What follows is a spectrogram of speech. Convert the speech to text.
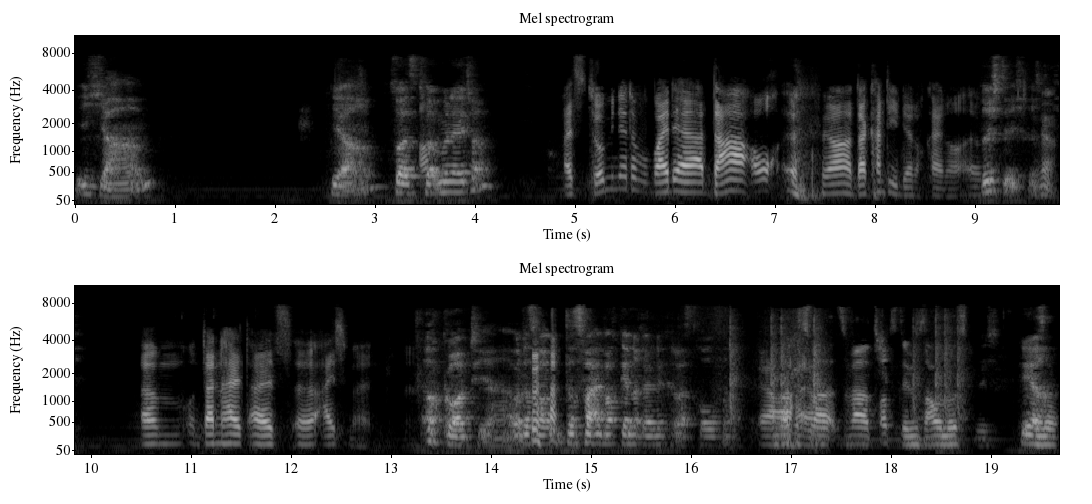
Ja. Ja. So als Terminator. als Terminator, wobei der da auch, äh, ja, da kannte ihn ja noch keiner. Ähm, Richtig, richtig. Ja. Ähm, und dann halt als äh, Iceman. Oh Gott, ja. Aber das war, das war einfach generell eine Katastrophe. Ja, Aber das ja. war, das war trotzdem saulustig. Ja. Also,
